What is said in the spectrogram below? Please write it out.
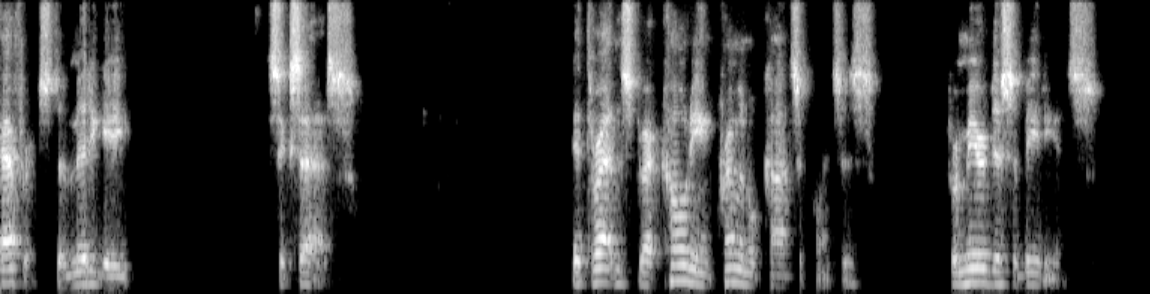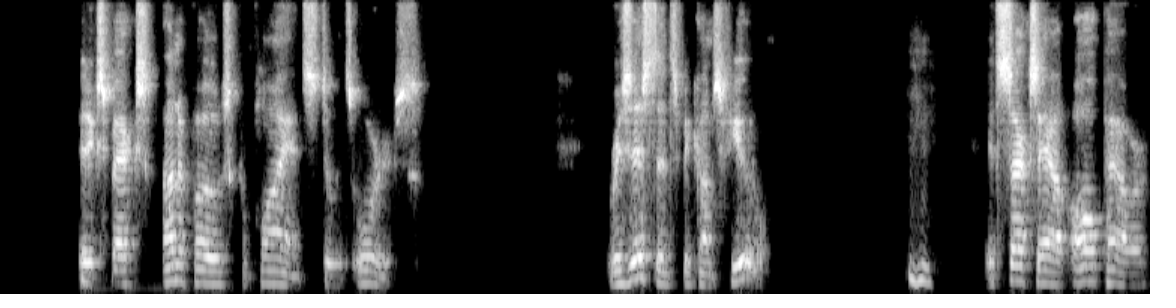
efforts to mitigate success. It threatens draconian criminal consequences for mere disobedience. It expects unopposed compliance to its orders resistance becomes futile. Mhm. It sucks out all power,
